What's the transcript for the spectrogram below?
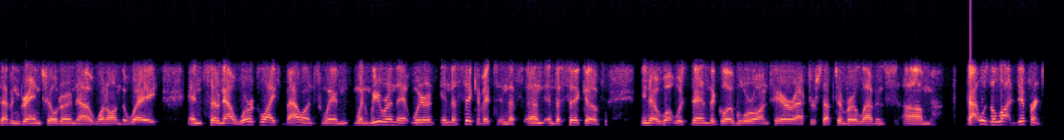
seven grandchildren, uh, one on the way, and so now work life balance. When when we were in the we're in the thick of it, in the in the thick of you know what was then the global war on terror after September 11th. Um, that was a lot different.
